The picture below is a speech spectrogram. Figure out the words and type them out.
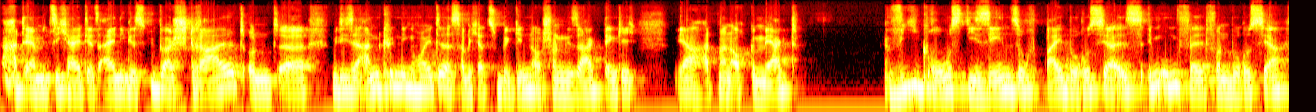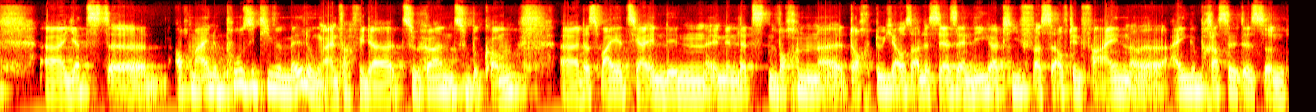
hat er mit Sicherheit jetzt einiges überstrahlt und äh, mit dieser Ankündigung heute, das habe ich ja zu Beginn auch schon gesagt, denke ich, ja, hat man auch gemerkt, wie groß die Sehnsucht bei Borussia ist, im Umfeld von Borussia, äh, jetzt äh, auch mal eine positive Meldung einfach wieder zu hören zu bekommen. Äh, das war jetzt ja in den, in den letzten Wochen doch durchaus alles sehr, sehr negativ, was auf den Verein eingeprasselt ist. Und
